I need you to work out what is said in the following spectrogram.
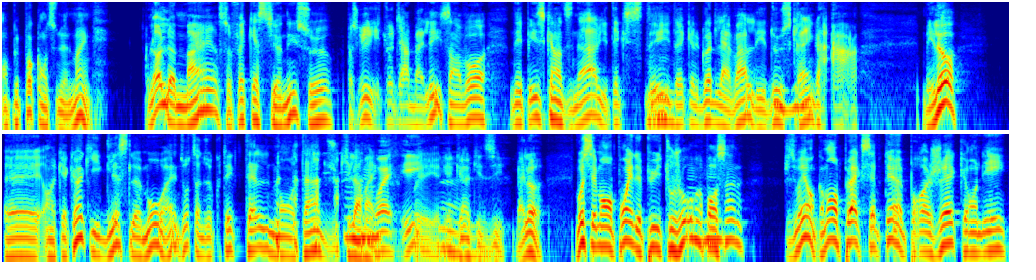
On peut pas continuer de même. Là, le maire se fait questionner sur. Parce qu'il est tout emballé, il s'en va des pays scandinaves, il est excité, il est avec le gars de Laval, les deux se craignent. Ah! Mais là, euh, on a quelqu'un qui glisse le mot, hein, nous autres, ça nous a coûté tel montant du kilomètre. Ouais, et- Il y a quelqu'un qui dit. Ben là, moi, c'est mon point depuis toujours en passant. là. Je dis, voyons, comment on peut accepter un projet qu'on est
